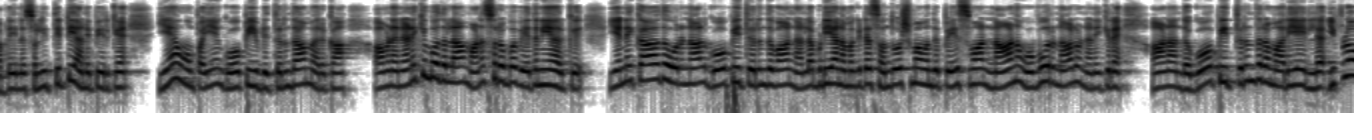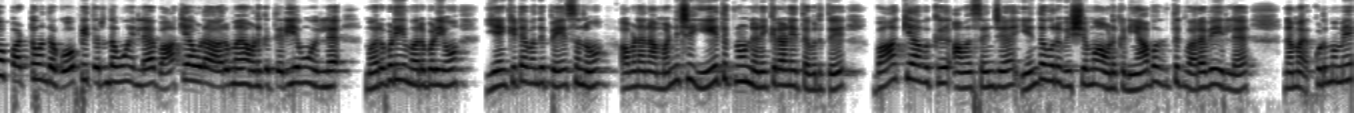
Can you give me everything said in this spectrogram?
அப்படின்னு சொல்லி திட்டி அனுப்பியிருக்கேன். ஏன் உன் பையன் கோபி இப்படி திருந்தாமல் இருக்கான்? அவனை நினைக்கும் போதெல்லாம் மனசு ரொம்ப வேதனையாக இருக்குது என்னைக்காவது ஒரு நாள் கோபி திருந்துவான் நல்லபடியாக நம்மக்கிட்ட சந்தோஷமாக வந்து பேசுவான் நானும் ஒவ்வொரு நாளும் நினைக்கிறேன். ஆனால் அந்த கோபி திருந்துற மாதிரியே இல்லை. இவ்வளோ பட்டும் அந்த கோபி திருந்தவும் இல்லை பாக்கியாவோட அருமை அவனுக்கு தெரியவும் இல்லை. மறுபடியும் மறுபடியும் என்கிட்ட வந்து பேசணும் அவனை நான் மன்னிச்சு ஏற்றுக்கணும்னு நினைக்கிறானே தவிர்த்து பாக்கியாவுக்கு அவன் செஞ்ச எந்த ஒரு விஷயமும் அவனுக்கு ஞாபகத்துக்கு வரவே இல்லை. நம்ம குடும்பமே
